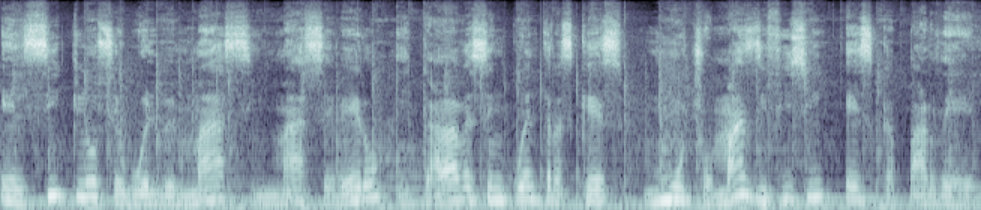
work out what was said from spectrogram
el ciclo se vuelve más y más severo y cada vez encuentras que es mucho más difícil escapar de él.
